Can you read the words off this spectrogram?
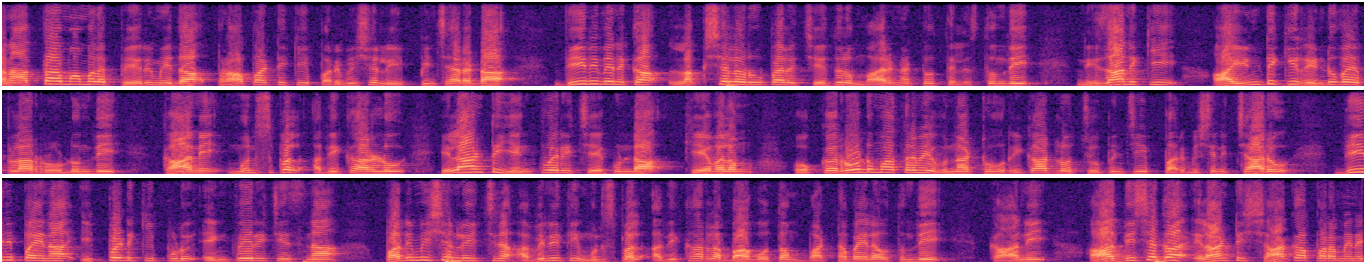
తన అత్తామామల పేరు మీద ప్రాపర్టీకి పర్మిషన్లు ఇప్పించారట. దీని వెనుక లక్షల రూపాయలు చేతులు మారినట్టు తెలుస్తుంది. నిజానికి ఆ ఇంటికి రెండు వైపులా రోడ్డుంది. కానీ మున్సిపల్ అధికారులు ఇలాంటి ఎంక్వైరీ చేయకుండా కేవలం ఒక్క రోడ్డు మాత్రమే ఉన్నట్టు రికార్డులో చూపించి పర్మిషన్ ఇచ్చారు. దీనిపైన ఇప్పటికిప్పుడు ఎంక్వైరీ చేసిన పర్మిషన్లు ఇచ్చిన అవినీతి మున్సిపల్ అధికారుల భాగోతం బట్టబయలవుతుంది. కానీ ఆ దిశగా ఎలాంటి శాఖాపరమైన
